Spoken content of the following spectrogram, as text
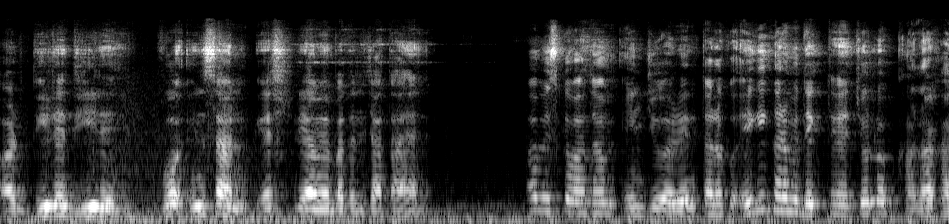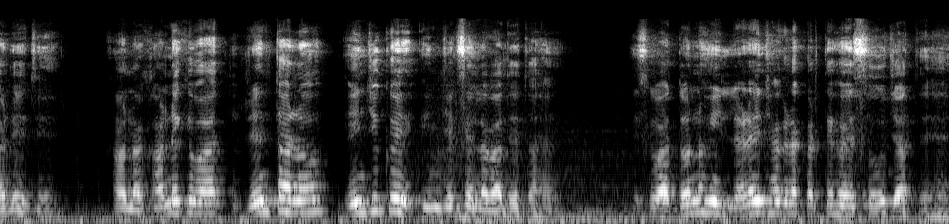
और धीरे धीरे वो इंसान गेस्ट्रिया में बदल जाता है। अब इसके बाद हम एनजीओ रेंतारो को एक ही घर में देखते हैं जो लोग खाना खा रहे थे। खाना खाने के बाद रेंतारो एनजीओ को इंजेक्शन लगा देता है। जिसके बाद दोनों ही लड़ाई झगड़ा करते हुए सो जाते हैं।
